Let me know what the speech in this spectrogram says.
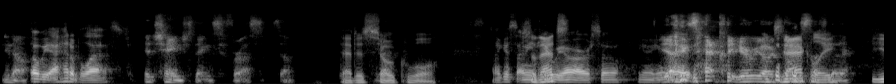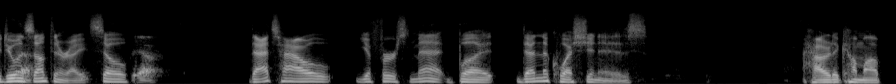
you know, Oh yeah, I had a blast. it changed things for us. So That is so Yeah. cool. I guess I So mean here we that's- are. So yeah, yeah, right. exactly. Here we are. Exactly. together. You're doing Yeah. something right. So Yeah. that's how you first met. But then the question is, how did it come up?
